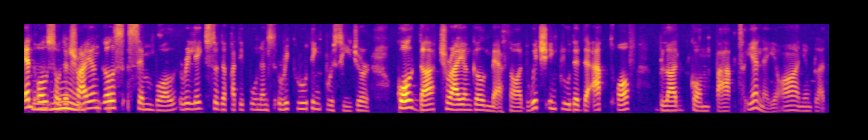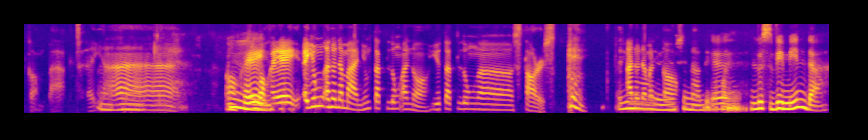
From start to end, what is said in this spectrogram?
And mm-hmm. also the mm-hmm. triangle's symbol relates to the Katipunan's recruiting procedure called the triangle method which included the act of blood compact. Yan na yon, yung blood compact. Mm-hmm. Ayan. Mm-hmm. Okay. Okay. Eh, yung ano naman, yung tatlong ano, yung tatlong uh, stars. Ayun ano naman yun, to? Yung sinabi ko eh, Luz Viminda.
